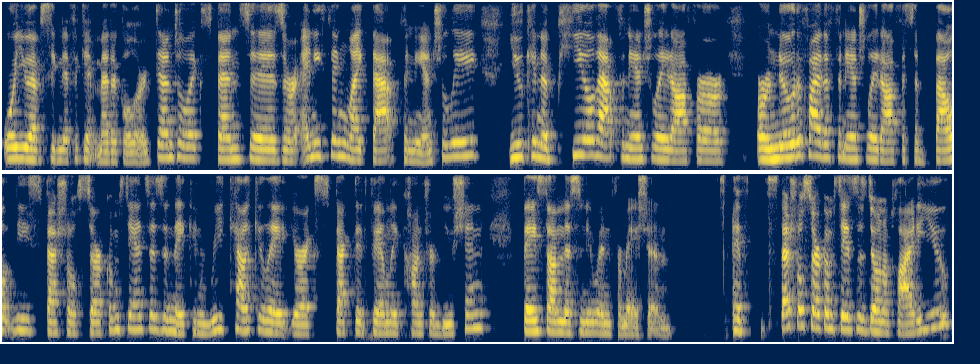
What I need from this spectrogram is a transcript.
or you have significant medical or dental expenses or anything like that financially, you can appeal that financial aid offer or notify the financial aid office about these special circumstances and they can recalculate your expected family contribution based on this new information if special circumstances don't apply to you,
